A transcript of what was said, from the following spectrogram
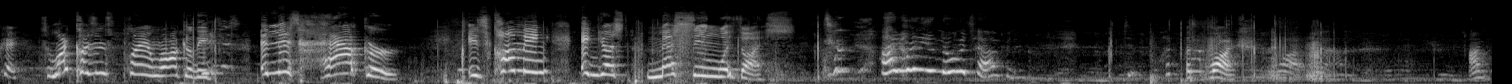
Okay, so my cousin's playing Rocket League, and this hacker is coming and just messing with us. I don't even know what's happening. What? Let's watch. What? Yeah. I'm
